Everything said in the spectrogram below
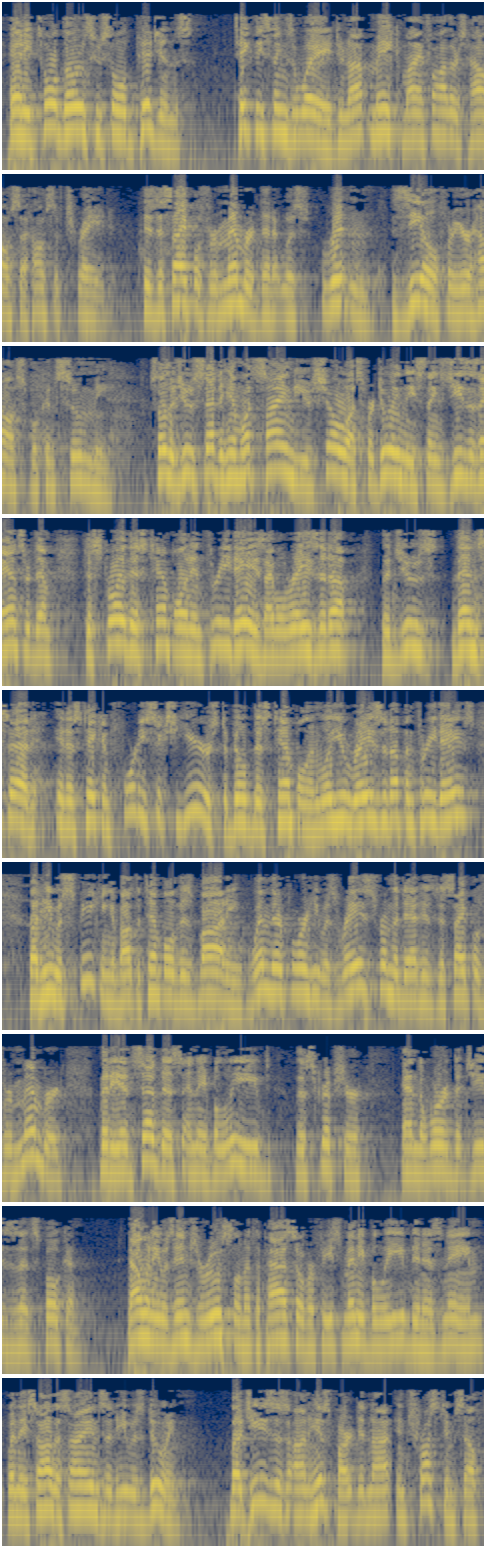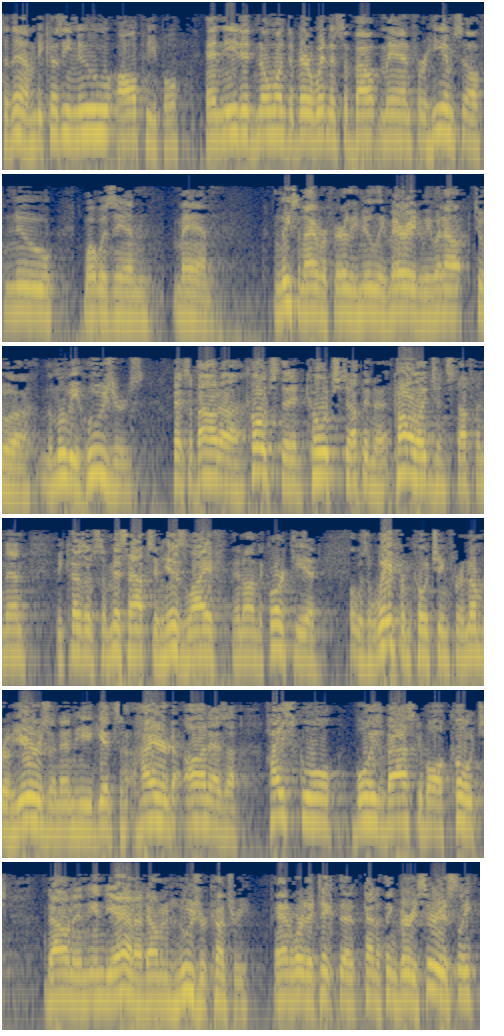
And he told those who sold pigeons, Take these things away. Do not make my father's house a house of trade. His disciples remembered that it was written, Zeal for your house will consume me. So the Jews said to him, What sign do you show us for doing these things? Jesus answered them, Destroy this temple and in three days I will raise it up. The Jews then said, It has taken 46 years to build this temple and will you raise it up in three days? But he was speaking about the temple of his body. When therefore he was raised from the dead, his disciples remembered that he had said this and they believed the scripture and the word that Jesus had spoken. Now when he was in Jerusalem at the Passover feast, many believed in his name when they saw the signs that he was doing. But Jesus on his part did not entrust himself to them because he knew all people and needed no one to bear witness about man for he himself knew what was in man. Lisa and I were fairly newly married. We went out to a, the movie Hoosiers it's about a coach that had coached up in a college and stuff, and then because of some mishaps in his life and on the court, he had was away from coaching for a number of years, and then he gets hired on as a high school boys basketball coach down in Indiana, down in Hoosier country, and where they take that kind of thing very seriously.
